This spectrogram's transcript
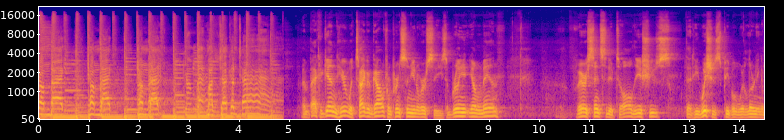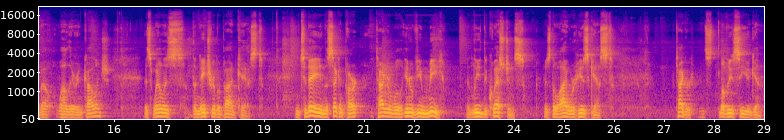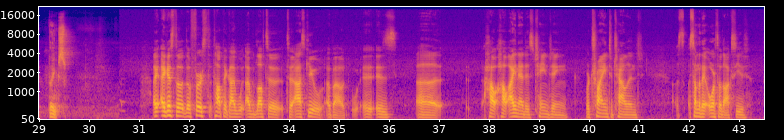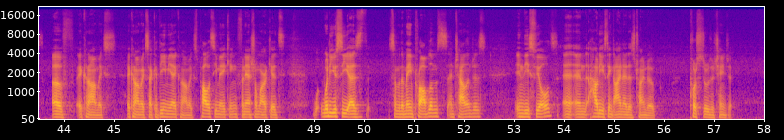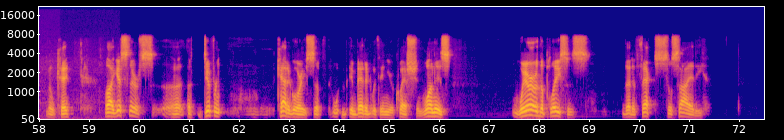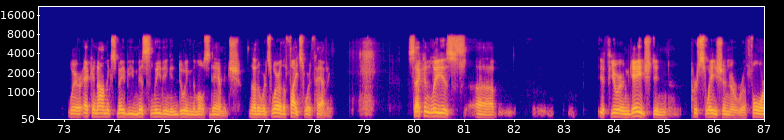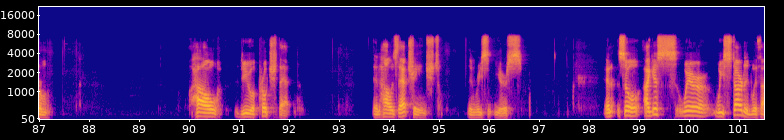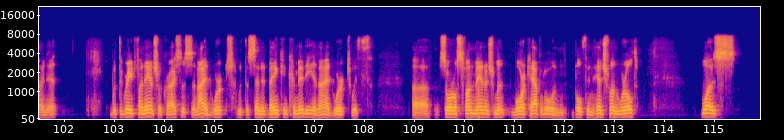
Come back, come back, come back. Come back. My second time. I'm back again here with Tiger Gao from Princeton University. He's a brilliant young man, very sensitive to all the issues that he wishes people were learning about while they're in college, as well as the nature of a podcast. And today, in the second part, Tiger will interview me and lead the questions as though I were his guest. Tiger, it's lovely to see you again. Thanks. I, I guess the, the first topic I would I would love to, to ask you about is uh, how how INET is changing or trying to challenge some of the orthodoxies of economics, economics academia, economics policymaking, financial markets. What do you see as some of the main problems and challenges in these fields, and, and how do you think INET is trying to push through to change it? Okay. Well, I guess there's uh, uh, different categories of, embedded within your question. One is where are the places that affect society where economics may be misleading and doing the most damage? In other words, where are the fights worth having? Secondly, is uh, if you're engaged in persuasion or reform, how do you approach that? And how has that changed in recent years? And so I guess where we started with INET, with the great financial crisis, and I had worked with the Senate Banking Committee, and I had worked with uh, Soros Fund Management, more capital, and both in hedge fund world, was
